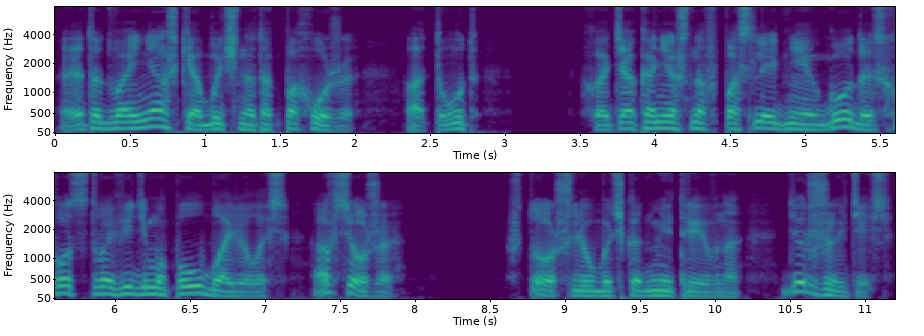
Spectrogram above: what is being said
Это двойняшки обычно так похожи, а тут... Хотя, конечно, в последние годы сходство, видимо, поубавилось, а все же. Что ж, Любочка Дмитриевна, держитесь.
